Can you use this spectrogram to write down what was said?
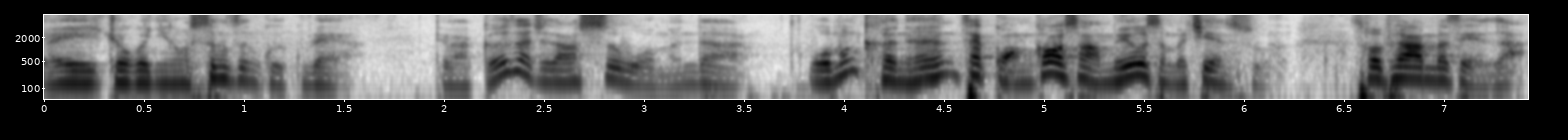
还有交关人从深圳赶过来。对吧？搿实际上是我们的，我们可能在广告上没有什么建树，钞票也没赚着，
